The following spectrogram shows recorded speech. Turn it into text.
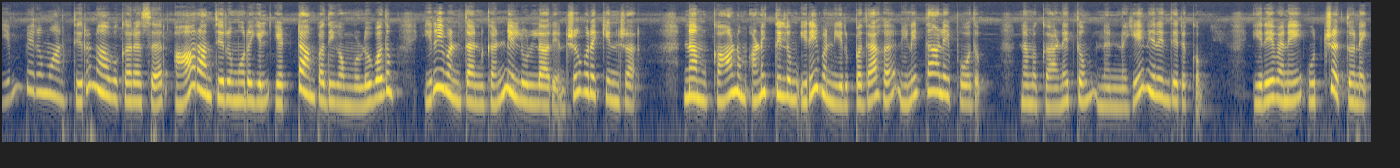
எம்பெருமான் திருநாவுக்கரசர் ஆறாம் திருமுறையில் எட்டாம் பதிகம் முழுவதும் இறைவன் தன் கண்ணில் உள்ளார் என்று உரைக்கின்றார். நாம் காணும் அனைத்திலும் இறைவன் இருப்பதாக நினைத்தாலே போதும். நமக்கு அனைத்தும் நன்மையே நிறைந்திருக்கும். இறைவனே உற்ற துணை.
